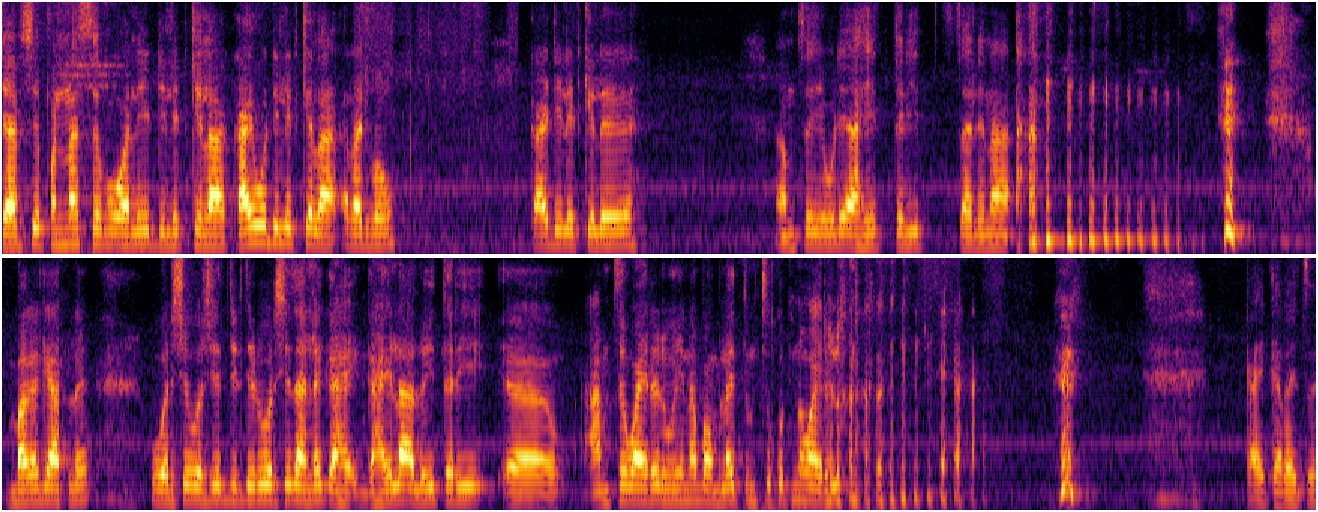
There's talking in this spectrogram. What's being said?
चारशे पन्नास सबवाले डिलीट केला. काय हो डिलीट केला राजभाऊ? काय डिलीट केलं? आमचं एवढे आहेत तरी चालेना. बघा की आपलं वर्ष वर्ष दीड दीड वर्ष झालं गाय घायला आलोय तरी आमचं व्हायरल होईना बॉम्बला तुमचं कुठनं व्हायरल होणार? काय करायचं?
